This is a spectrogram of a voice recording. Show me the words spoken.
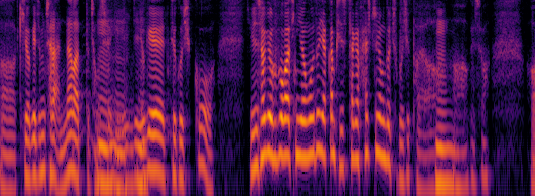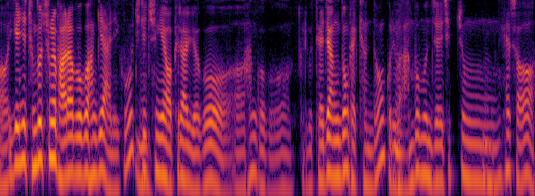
어, 기억에 좀 잘 안 남았다 정책이 음, 음. 이제 이게 들고 싶고 윤석열 후보 같은 경우도 약간 비슷하게 80점 정도 주고 싶어요. 음. 어, 그래서 어, 이게 이제 중도층을 바라보고 한 게 아니고 지지층에 음. 어필하려고 어, 한 거고 그리고 대장동, 백현동 그리고 안보 문제에 집중해서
